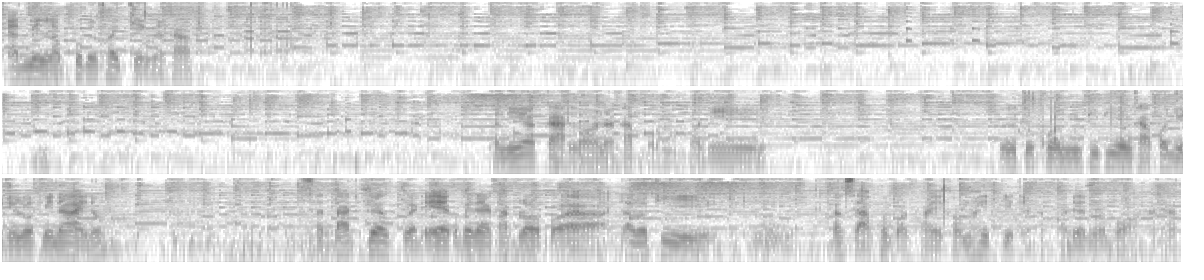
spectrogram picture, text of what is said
แอดมินเราพูดไม่ค่อยเก่งนะครับ วันนี้อากาศร้อนนะครับผมพอดี คือทุกคนพี่ๆคนขับก็อยู่ในรถไม่ได้เนาะสตาร์ทเครื่องเปิดแอร์ก็ไม่ได้ครับรอว่าเจ้าหน้าที่รักษาความปลอดภัยเขาไม่ให้ติดนะครับเขาเดินมาบอกนะครับ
